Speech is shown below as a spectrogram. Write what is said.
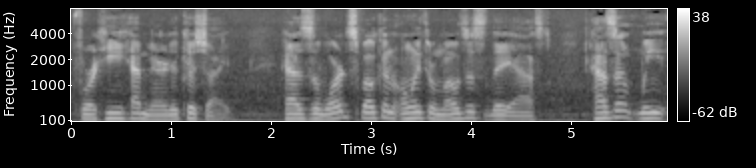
for he had married a Cushite. Has the Lord spoken only through Moses? They asked. Hasn't we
